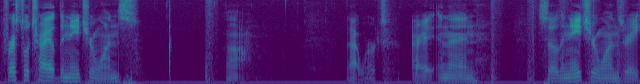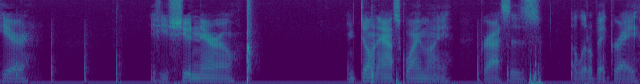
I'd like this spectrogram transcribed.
first we'll try out the nature ones. Ah. That worked. Alright, and then so the nature ones right here, if you shoot an arrow, and don't ask why my grass is a little bit gray.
